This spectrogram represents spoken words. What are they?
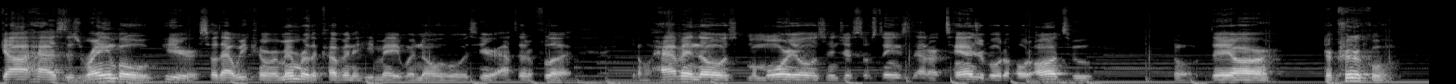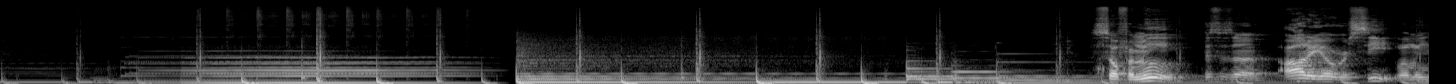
God has this rainbow here so that we can remember the covenant He made when Noah was here after the flood. You know, having those memorials and just those things that are tangible to hold on to, you know, they are they're critical. So for me, this is a audio receipt when we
